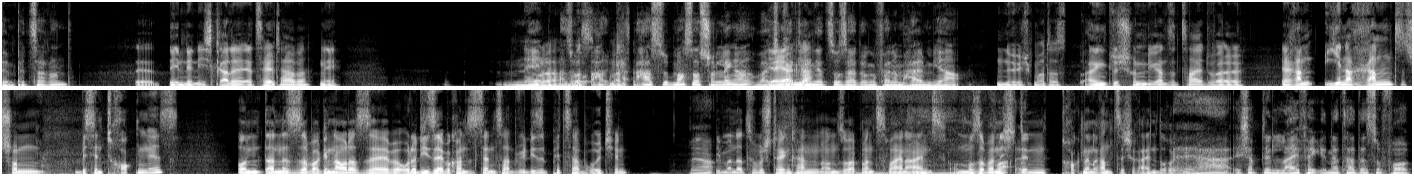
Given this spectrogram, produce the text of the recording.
dem Pizzarand? äh, den, den ich gerade erzählt habe? Nee. Nee, Oder also was du? hast du, machst du das schon länger? Weil Ja, ich ja, kenne den jetzt so seit ungefähr einem halben Jahr. Nö, ich mache das eigentlich schon die ganze Zeit, weil der Rand, je nach Rand schon ein bisschen trocken ist. Und dann ist es aber genau dasselbe oder dieselbe Konsistenz hat wie diese Pizzabrötchen, Ja. die man dazu bestellen kann. Und so hat man zwei in eins und muss aber Wa- nicht den trockenen Rand sich reindrücken. Ja, ich habe den Lifehack in der Tat erst so vor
